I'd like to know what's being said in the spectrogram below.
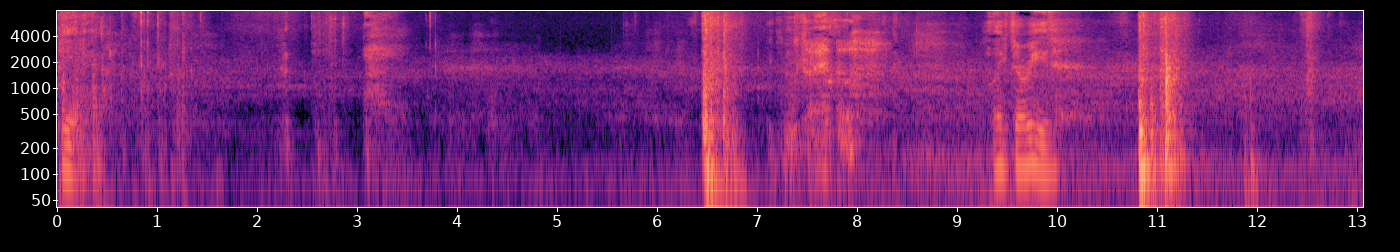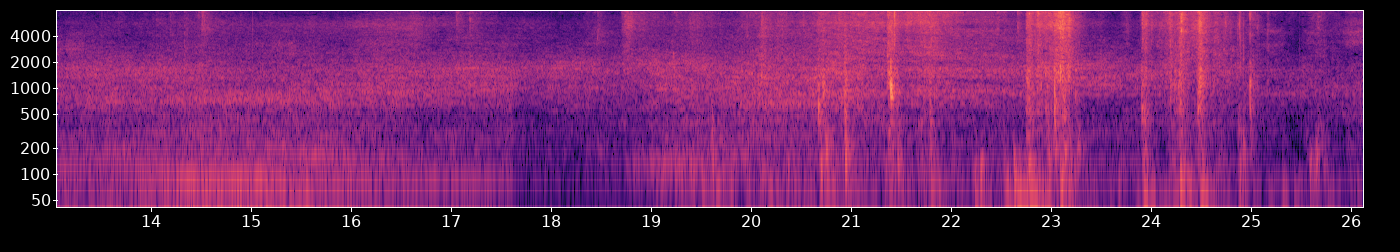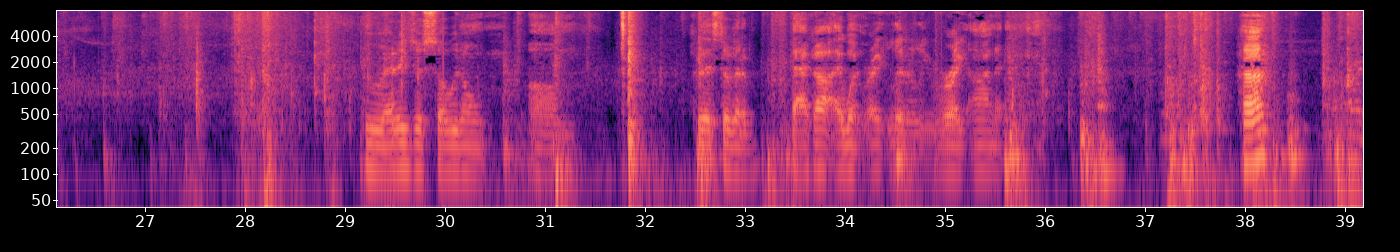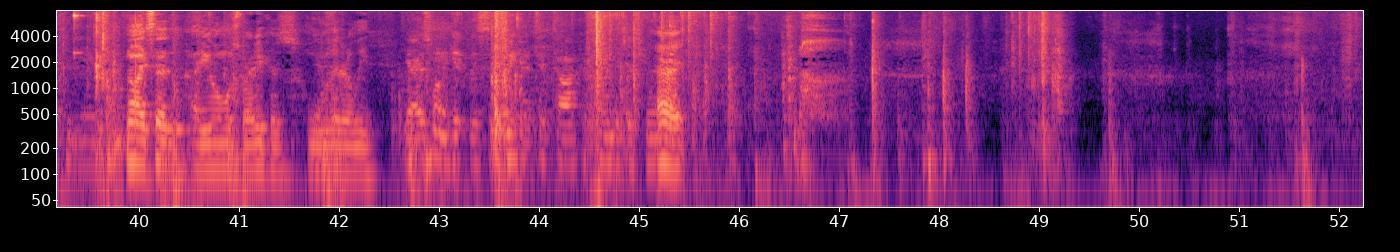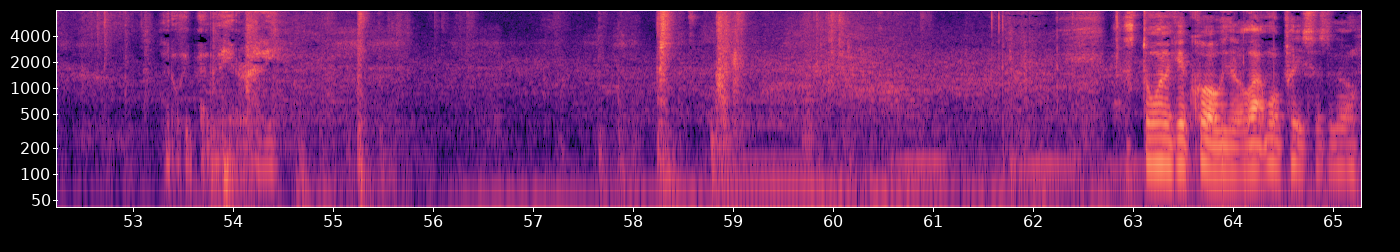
peeing here. I like to read. You ready? Just so we don't, um, cause I still gotta back out. I went right, literally right on it. Huh? All right, good news. No, I said, are you almost ready? Because we Yeah. literally. Yeah, I just want to get this uh, making a TikTok. I it just All right. Yeah, We've been here already. Just don't want to get caught. We got a lot more places to go.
